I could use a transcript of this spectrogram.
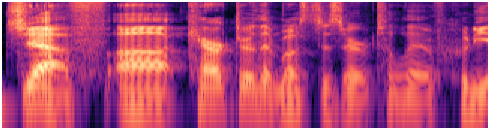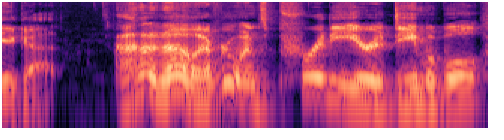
Jeff, uh, character that most deserved to live. Who do you got? I don't know. Everyone's pretty irredeemable.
